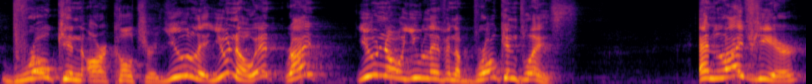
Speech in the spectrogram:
broken our culture. You, li- you know it, right? You know you live in a broken place. And life here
